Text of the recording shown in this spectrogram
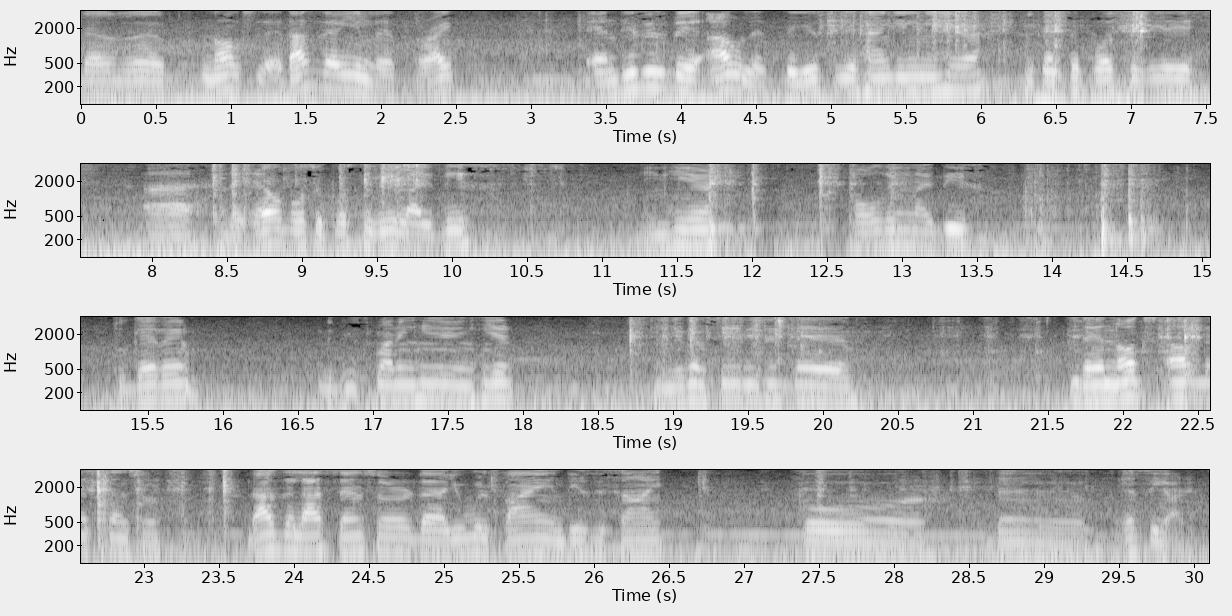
the, the NOx that's the inlet right? And this is the outlet that you see hanging in here. Because it's supposed to be uh, the elbow supposed to be like this in here holding like this together with this part in here in here. And you can see this is the the NOx outlet sensor. That's the last sensor that you will find in this design for the SCR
